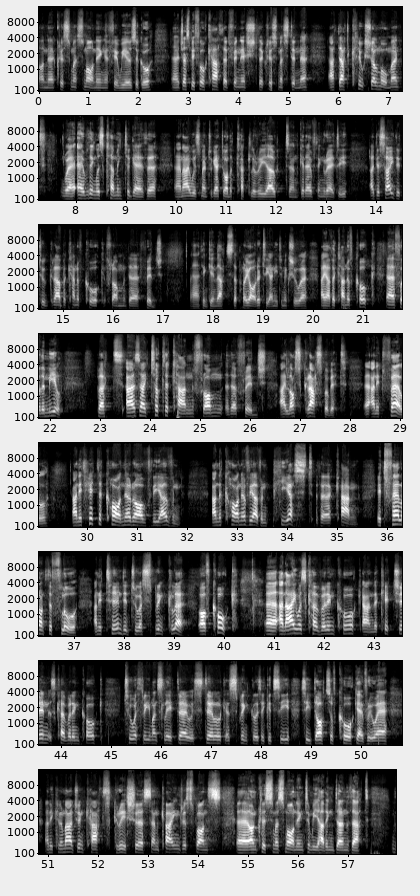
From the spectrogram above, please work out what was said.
on uh, Christmas morning a few years ago, uh, just before Kath had finished the Christmas dinner, at that crucial moment where everything was coming together and I was meant to get all the cutlery out and get everything ready, I decided to grab a can of Coke from the fridge. Uh, thinking that's the priority, I need to make sure I have a can of Coke uh, for the meal. But as I took the can from the fridge, I lost grasp of it uh, and it fell and it hit the corner of the oven, and the corner of the oven pierced the can. It fell onto the floor, and it turned into a sprinkler of coke. Uh, and I was covered in coke, and the kitchen was covered in coke. Two or three months later, it was still a so I could see, see dots of coke everywhere. and you can imagine Kat's gracious and kind response uh, on Christmas morning to me having done that.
